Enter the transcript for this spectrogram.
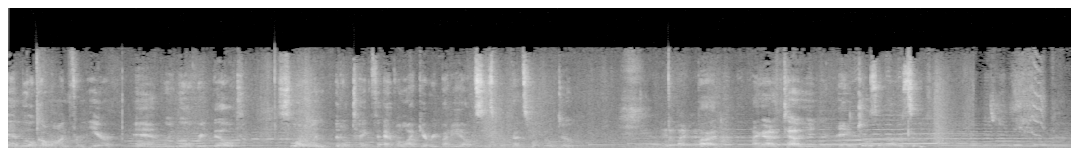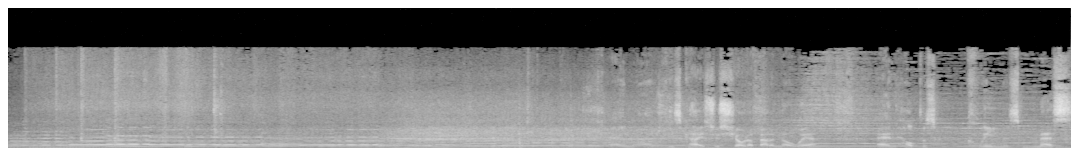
and we'll go on from here and we will rebuild slowly. It'll take forever like everybody else's, but that's what we'll do. But I gotta tell you, you're angels and awesome. Guys just showed up out of nowhere and helped us clean this mess.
